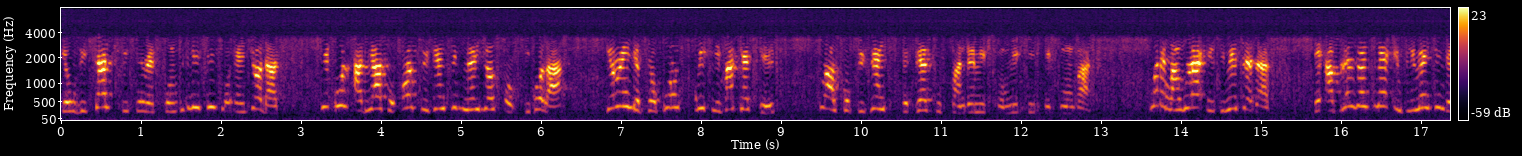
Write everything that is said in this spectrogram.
they will be charged with the responsibility to ensure that people adhere to all preventive measures of Ebola during the proposed weekly market days so as to prevent the breadthrough pandemic from making a comeback. Wode Bangura intimated that they are presently implementing the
